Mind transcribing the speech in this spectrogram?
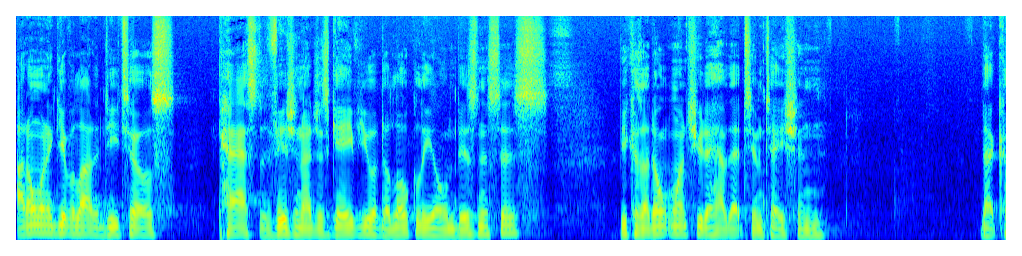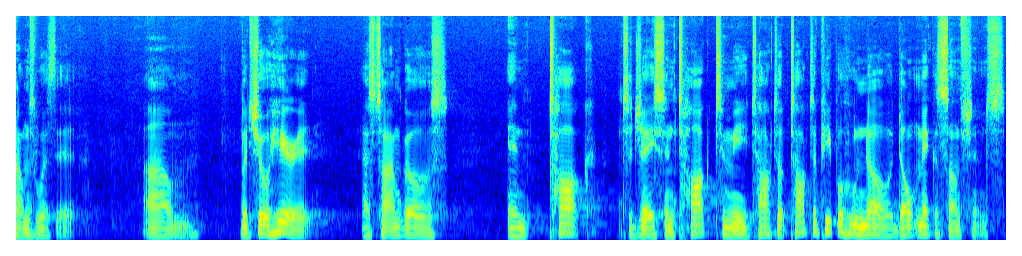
I don't want to give a lot of details past the vision I just gave you of the locally owned businesses because I don't want you to have that temptation that comes with it. Um, but you'll hear it as time goes and talk to Jason, talk to me, talk to, talk to people who know, don't make assumptions.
